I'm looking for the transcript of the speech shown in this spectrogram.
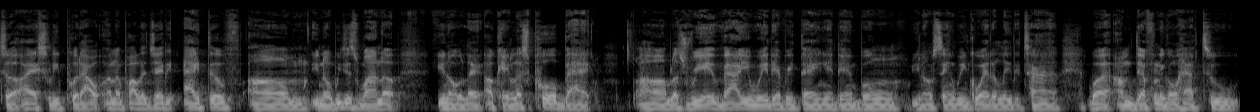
to actually put out unapologetic active. Um, you know, we just wound up, you know, like, okay, let's pull back. Um, let's reevaluate everything and then boom, you know I'm saying? We go at a later time. But I'm definitely going to have to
